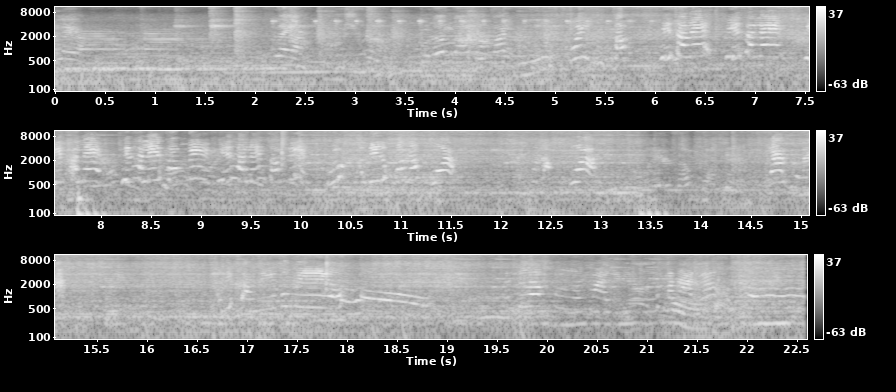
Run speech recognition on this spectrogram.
อะไรอะอะไรอะเลิกแล้วเลิกแล้วอุ้ยต้องพีทะเลพี่ทะเลพี่ทะเลพี่ทะเลซอมบี้พีทะเลซอมบี้อุ๊ยอันนี้ก็คนน่ากลัวน่ากลัวยากอยู่นะอันนี้ฝั่งนี้ก็มีโอ้โหมันเลือกปืนใหม่ขนาดเนี้ยโอ้โห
